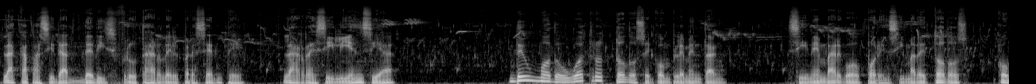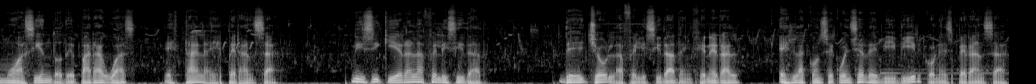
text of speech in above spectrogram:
la capacidad de disfrutar del presente, la resiliencia. De un modo u otro todos se complementan. Sin embargo, por encima de todos, como haciendo de paraguas, está la esperanza. Ni siquiera la felicidad. De hecho, la felicidad en general es la consecuencia de vivir con esperanza.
